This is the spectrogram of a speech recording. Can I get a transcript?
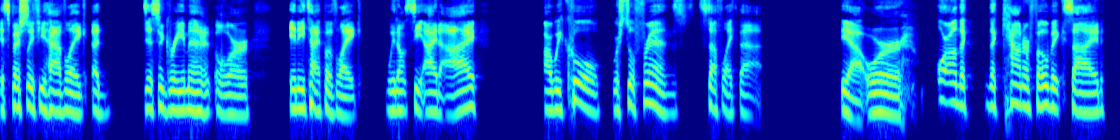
especially if you have like a disagreement or any type of like we don't see eye to eye are we cool? We're still friends stuff like that. Yeah, or or on the the counterphobic side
